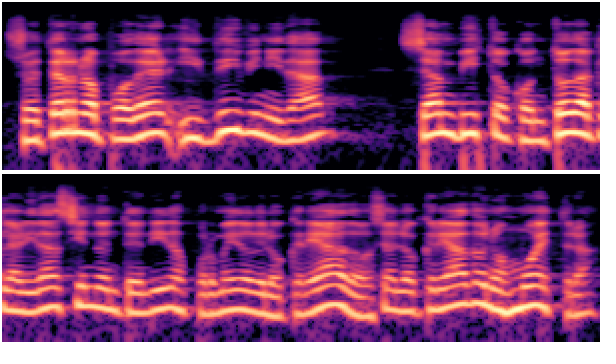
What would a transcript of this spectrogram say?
su eterno poder y divinidad se han visto con toda claridad siendo entendidos por medio de lo creado. O sea, lo creado nos muestra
